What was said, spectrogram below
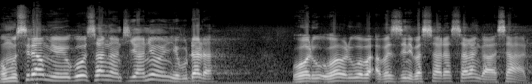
Omusiraamu yoyo gosanga nti yani ye budala? Oba waliwo abazze ne basaalasala ngaasaala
